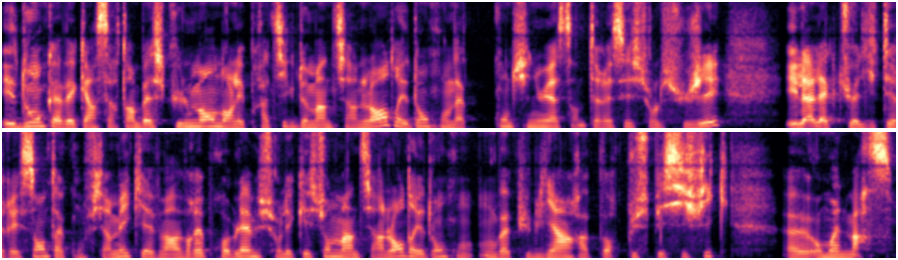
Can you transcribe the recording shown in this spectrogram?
et donc avec un certain basculement dans les pratiques de maintien de l'ordre. Et donc, on a continué à s'intéresser sur le sujet. Et là, l'actualité récente a confirmé qu'il y avait un vrai problème sur les questions de maintien de l'ordre. Et donc, on, on va publier un rapport plus spécifique euh, au mois de mars.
